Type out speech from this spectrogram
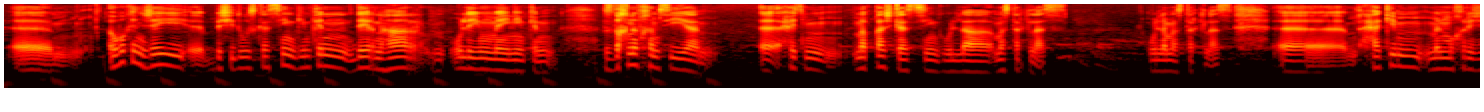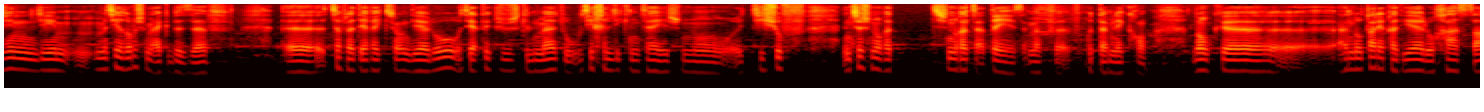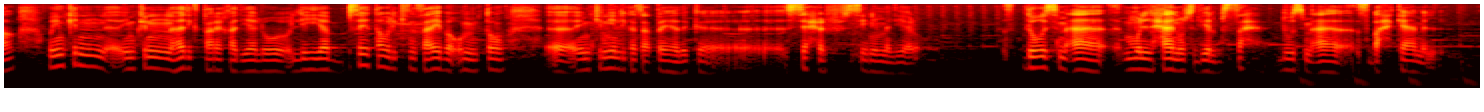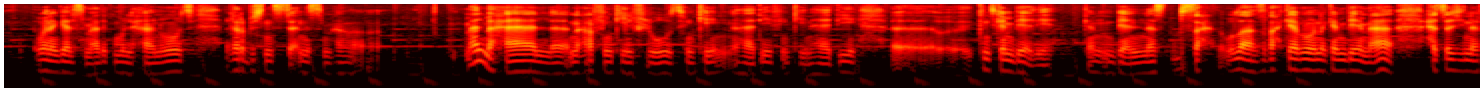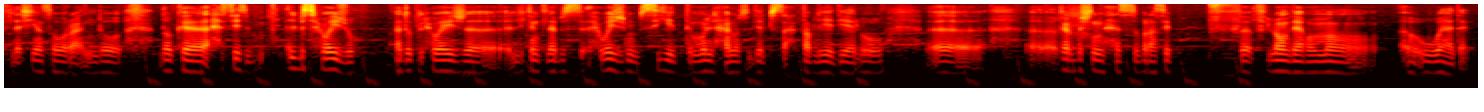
أم، هو كان جاي باش يدوز casting يمكن داير نهار ولا يومين يمكن صدقنا في خمس أيام. حيت م- ما بقاش casting ولا master class ولا master class أه، حكيم من المخرجين اللي ما تيهضروش معاك بزاف. أه، حتى في la direction ديالو تيعطيك جوج كلمات وتيخليك نتايا شنو تيشوف انت شنو غت شنو غتعطيه زعما في قدام l'écran donc آه، عنده طريقة ديالو خاصة ويمكن يمكن هذيك الطريقة ديالو اللي هي بسيطة ولكن صعيبة même temps يمكن هي اللي كتعطيه هذاك آه، السحر في السينما ديالو دوز معاه مول الحانوت ديال بصح دوز معاه صباح كامل. وأنا جالس مع داك مول الحانوت غير باش نستأنس مع مع المحل نعرف فين كاين الفلوس فين كاين هادي فين كاين هادي آه، كنت كنبيع ليه. كنبيع للناس بصح والله صباح كامل وأنا كنبيع معاه. حتى جينا في العشية نصوروا عنده. donc حسيت ب- لبس حوايجو. هذوك الحوايج آه، اللي كنت لابس حوايج بالسيد مول الحانوت ديال بصح الطابلية ديالو. آه، آه، غير باش نحس براسي في l'environnement هو هذاك.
